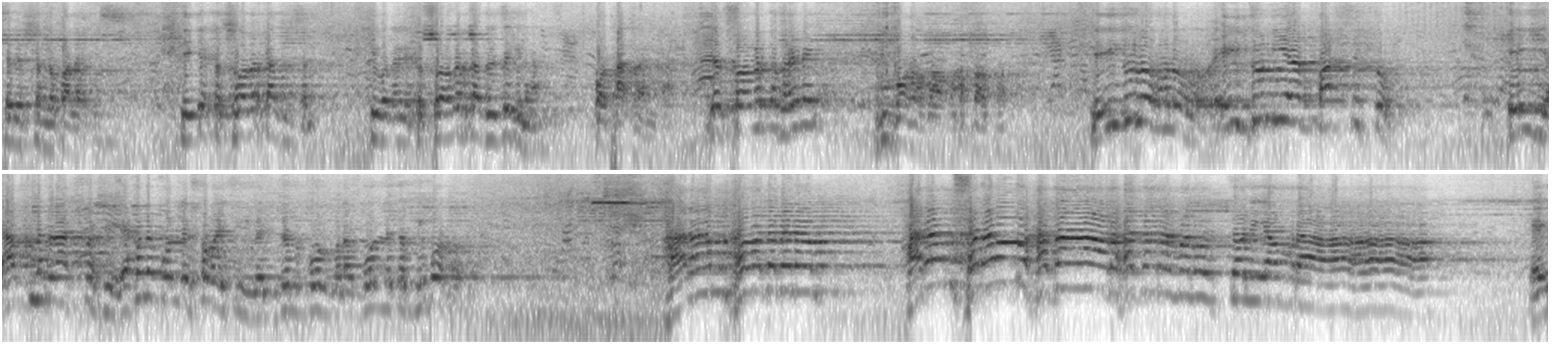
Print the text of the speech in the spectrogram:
ছেলের সঙ্গে পালাই গেছে। এইটা একটা সোয়াবের কাজ হচ্ছে? কি বলেন একটা সোয়াবের কাজ হয়েছে কিনা? কথা কয় না। যে সোয়াবের কাজ হয় নাই বাবা, বাবা, বাবা। এইগুলো হলো, এই দুনিয়ার পার্শ্বিত্য এই আপনাদের আশপাশে, এখনও বললে সবাই চিনবেন জন্য বলব না, বললে তো বিপদ হবে। হারাম খাওয়া যাবে না, হারাম ছাড়াও তো হাজার হাজার মানুষ চলি আমরা। এই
